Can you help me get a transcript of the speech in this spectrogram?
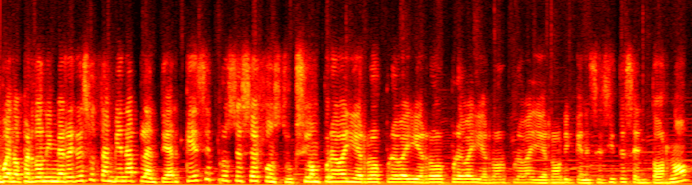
bueno, perdón, y me regreso también a plantear que ese proceso de construcción, prueba y error, prueba y error, prueba y error, prueba y error, y que necesite ese entorno,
